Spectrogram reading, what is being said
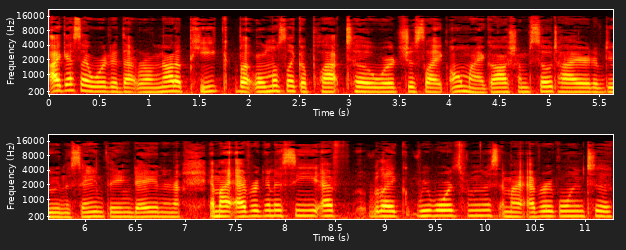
I guess I worded that wrong. Not a peak, but almost like a plateau where it's just like, oh my gosh, I'm so tired of doing the same thing day in and out. Am I ever to see F, like rewards from this? Am I ever going to,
